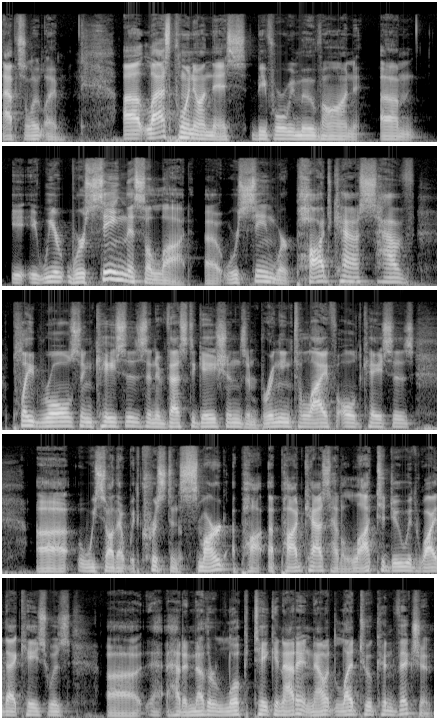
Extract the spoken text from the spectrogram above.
Absolutely. Uh, last point on this before we move on. Um, it, it, we're, we're seeing this a lot. Uh, we're seeing where podcasts have played roles in cases and investigations and bringing to life old cases. Uh, we saw that with Kristin Smart. A, po- a, podcast had a lot to do with why that case was uh, had another look taken at it, and now it led to a conviction.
